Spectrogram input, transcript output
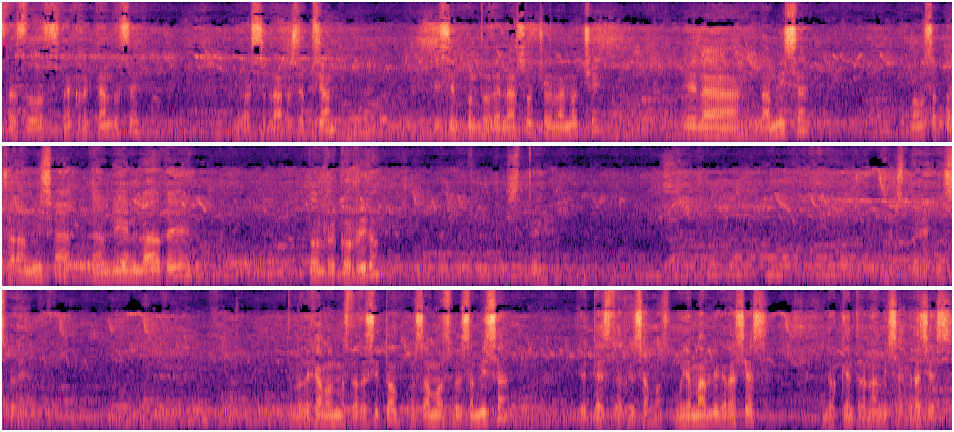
Estas dos están conectándose. Va a ser la recepción. Es en punto de las 8 de la noche. Es la, la misa. Vamos a pasar a misa. También la de todo el recorrido. Este. Esperen, esperen. Te lo dejamos más tardecito. Pasamos a esa misa. Y ahorita revisamos. Muy amable, gracias. En lo que entran a misa. Gracias.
